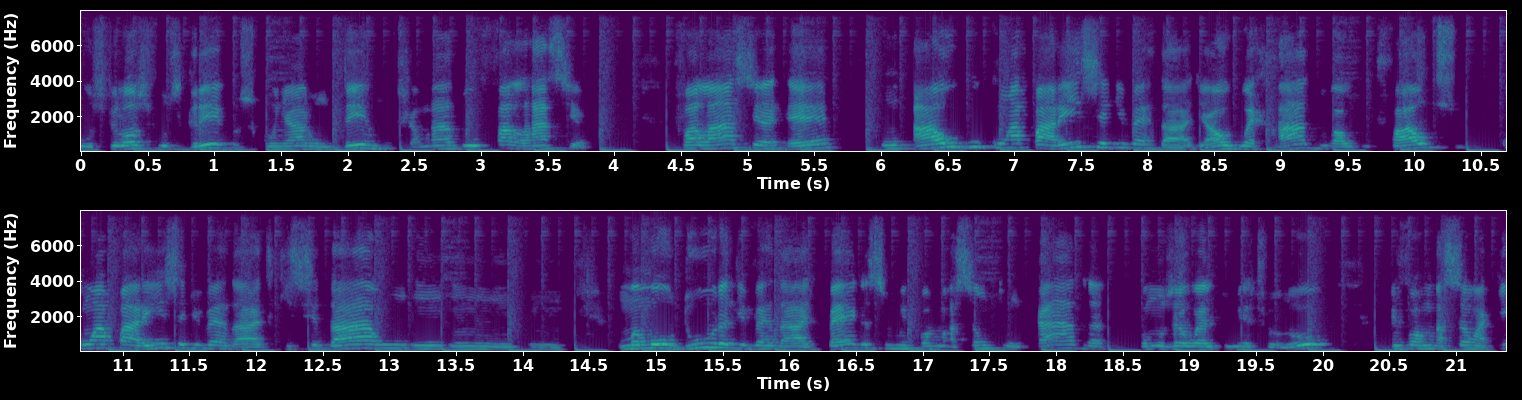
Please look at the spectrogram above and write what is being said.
Os filósofos gregos cunharam um termo chamado falácia. Falácia é um, algo com aparência de verdade, algo errado, algo falso, com aparência de verdade, que se dá um, um, uma moldura de verdade. Pega-se uma informação truncada, como o Zé Wellington mencionou, informação aqui,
